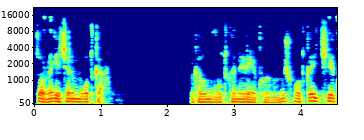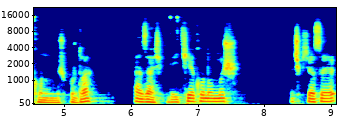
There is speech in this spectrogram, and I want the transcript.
Sonra geçelim vodka. Bakalım vodka nereye konulmuş? Vodka 2'ye konulmuş burada. Benzer şekilde 2'ye konulmuş. Açıkçası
